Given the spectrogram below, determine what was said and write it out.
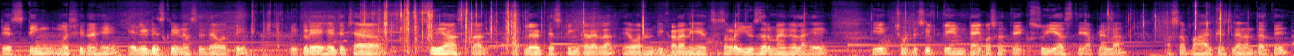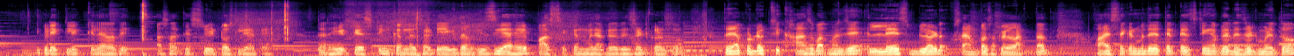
टेस्टिंग मशीन आहे. एल ई डी स्क्रीन असते त्यावरती. इकडे हे त्याच्या सुया असतात आपल्याला टेस्टिंग करायला. हे वॉरंटी कार्ड आणि ह्याचं सगळं युजर मॅन्युअल आहे. ती एक छोटीशी पेन टाईप असं ते एक सुई असते आपल्याला. असं बाहेर खेचल्यानंतर ते इकडे क्लिक केल्यावरती असं ते सुई टोचली जाते. तर हे टेस्टिंग करण्यासाठी एकदम इझी आहे. पाच सेकंडमध्ये आपल्याला रिझल्ट कळतो तर या प्रोडक्टची खास बात म्हणजे लेस ब्लड सॅम्पल्स आपल्याला लागतात. फाय सेकंडमध्ये ते टेस्टिंग आपल्याला रिझल्ट मिळतो.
